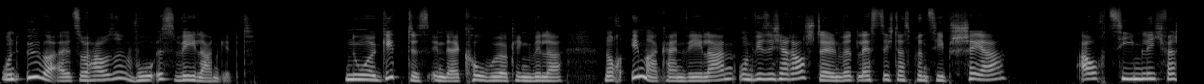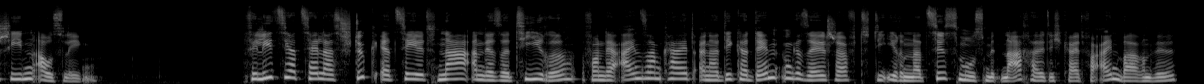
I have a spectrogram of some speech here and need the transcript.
und überall zu Hause, wo es WLAN gibt. Nur gibt es in der Coworking Villa noch immer kein WLAN und wie sich herausstellen wird, lässt sich das Prinzip Share auch ziemlich verschieden auslegen. Felicia Zellers Stück erzählt nah an der Satire von der Einsamkeit einer dekadenten Gesellschaft, die ihren Narzissmus mit Nachhaltigkeit vereinbaren will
